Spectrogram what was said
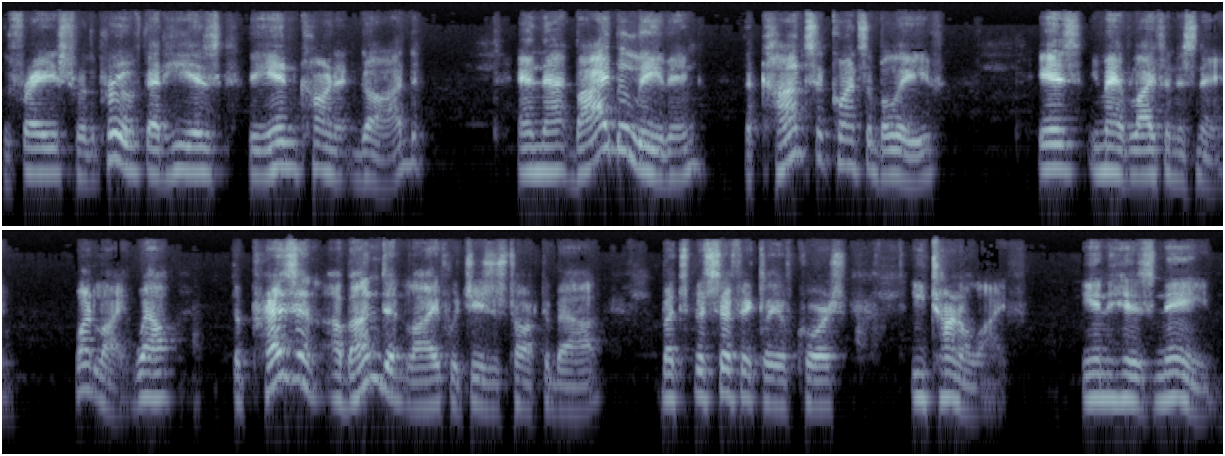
the phrase for the proof that he is the incarnate God, and that by believing, the consequence of belief is you may have life in his name. What life? Well, the present abundant life, which Jesus talked about, but specifically, of course, eternal life in his name,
